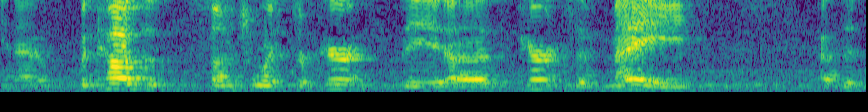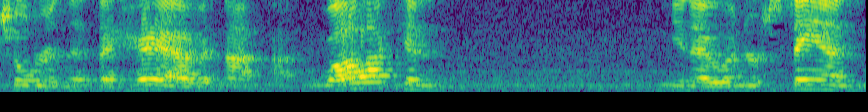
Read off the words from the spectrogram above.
You know, because of some choice their parents, the uh, the parents have made of the children that they have, and I, while I can, you know, understand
